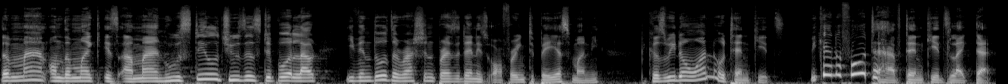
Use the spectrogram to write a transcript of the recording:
The man on the mic is a man who still chooses to pull out, even though the Russian president is offering to pay us money because we don't want no 10 kids. We can't afford to have 10 kids like that.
